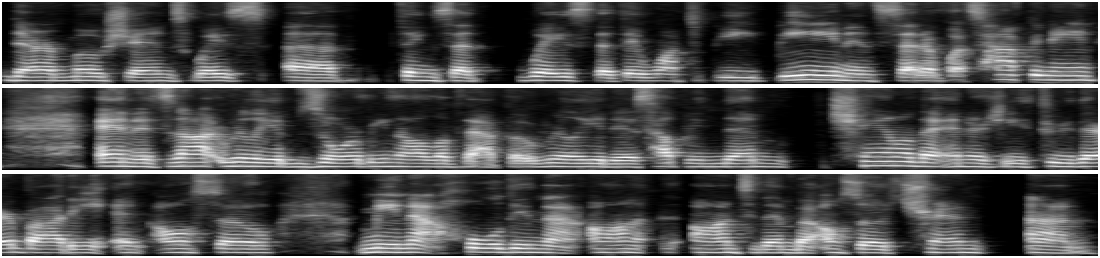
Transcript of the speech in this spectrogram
their emotions, ways, uh, things that ways that they want to be being instead of what's happening. And it's not really absorbing all of that, but really it is helping them channel that energy through their body and also me not holding that on onto them but also tran- um,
